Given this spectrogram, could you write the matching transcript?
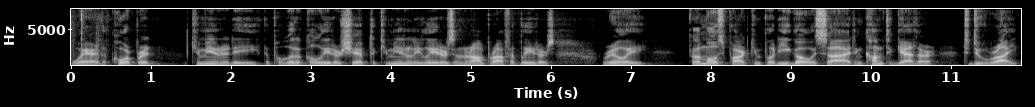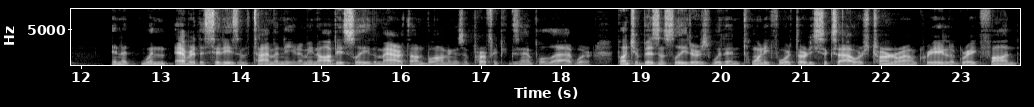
where the corporate community, the political leadership, the community leaders, and the nonprofit leaders really, for the most part, can put ego aside and come together to do right in a, whenever the city is in a time of need. I mean, obviously, the marathon bombing is a perfect example of that, where a bunch of business leaders within 24, 36 hours turned around, created a great fund.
